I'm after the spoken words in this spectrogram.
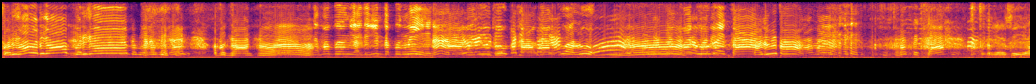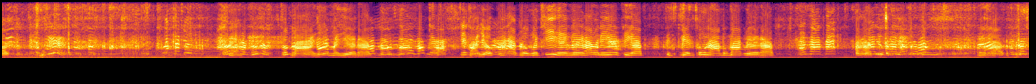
สวัสดีครับสวัสดีครับสวัสดีครับทำงานทำงานทำงานเออจะมาเบิ่งอยากจะยินตะเบิ่งนี่อ่ายูทูบก็ทำงานทั่วโลกมาดูด้วยตามาดูตามาศึกษาเยอะสิครับมาเยอะมาเยอะนะครับนายกนะครับลงพื้นที่เองเลยครับวันนี้ครับพี่ครับเป็นเปลี่ยนทุ่งนามากๆเลยนะครับนะครับ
